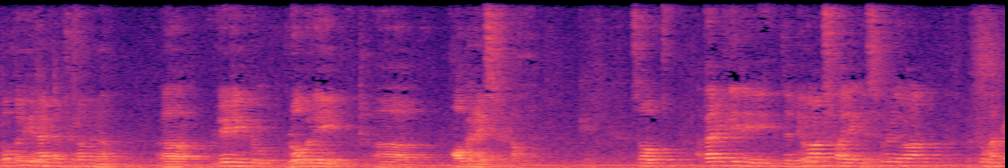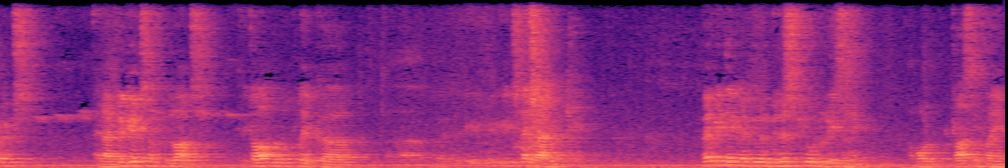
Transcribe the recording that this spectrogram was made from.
locally random phenomena uh, leading to globally organized phenomena. Okay. So apparently the, the neurons firing a single neuron, the two hundreds, and aggregates of neurons, it all look like uh, uh, it, it's like random. Maybe they can do a minuscule reasoning about classifying,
